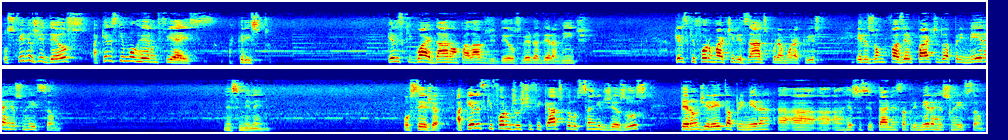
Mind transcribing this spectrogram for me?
os filhos de Deus, aqueles que morreram fiéis a Cristo, aqueles que guardaram a palavra de Deus verdadeiramente, aqueles que foram martirizados por amor a Cristo, eles vão fazer parte da primeira ressurreição nesse milênio. Ou seja, aqueles que foram justificados pelo sangue de Jesus terão direito a, primeira, a, a, a ressuscitar nessa primeira ressurreição.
